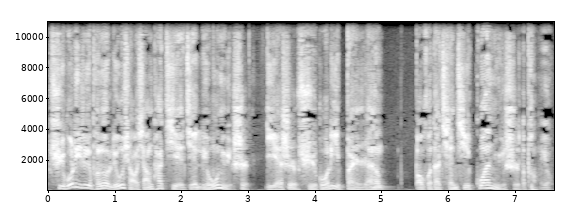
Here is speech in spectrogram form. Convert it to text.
许国立这个朋友刘小祥，他姐姐刘女士也是许国立本人，包括他前妻关女士的朋友。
